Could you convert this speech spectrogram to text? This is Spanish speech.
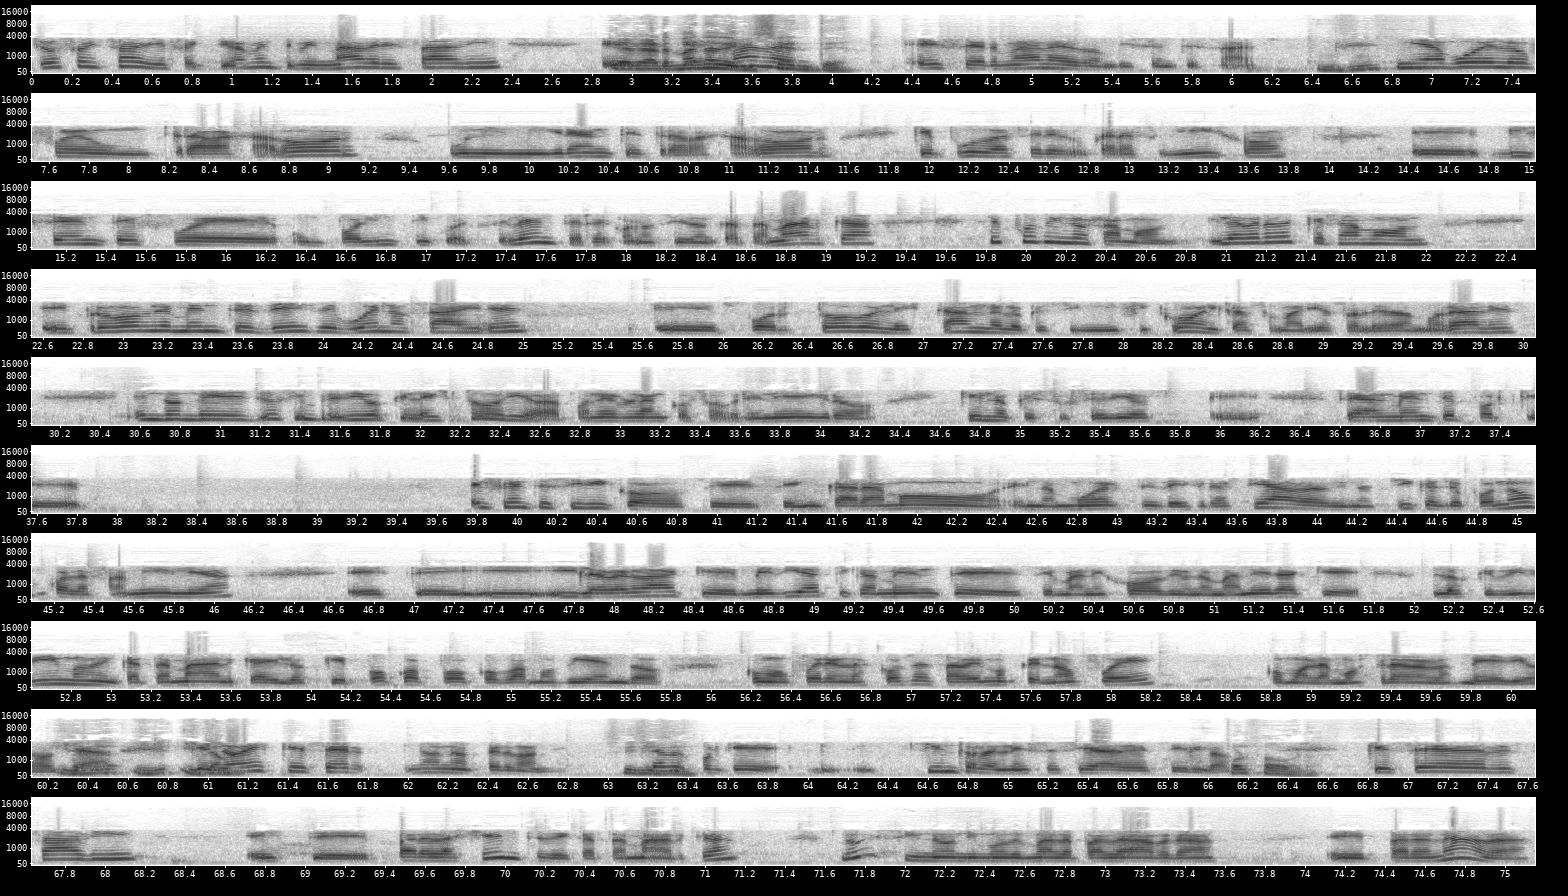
Yo soy Sadi, efectivamente, mi madre es Sadi. Era la hermana, de Vicente. Es hermana de don Vicente Sadi. Mi abuelo fue un trabajador, un inmigrante trabajador que pudo hacer educar a sus hijos. Eh, Vicente fue un político excelente, reconocido en Catamarca. Después vino Ramón. Y la verdad que Ramón, eh, probablemente desde Buenos Aires, eh, por todo el escándalo que significó el caso María Soledad Morales, en donde yo siempre digo que la historia va a poner blanco sobre negro qué es lo que sucedió eh, realmente, porque el Frente Cívico se, se encaramó en la muerte desgraciada de una chica, yo conozco a la familia, este, y, y la verdad que mediáticamente se manejó de una manera que los que vivimos en Catamarca y los que poco a poco vamos viendo cómo fueron las cosas, sabemos que no fue como la mostraron los medios. O sea, que no es que ser... No, no, perdone. Sí, Porque siento la necesidad de decirlo. Por favor. Que ser Sadi, este, para la gente de Catamarca, no es sinónimo de mala palabra, eh, para nada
